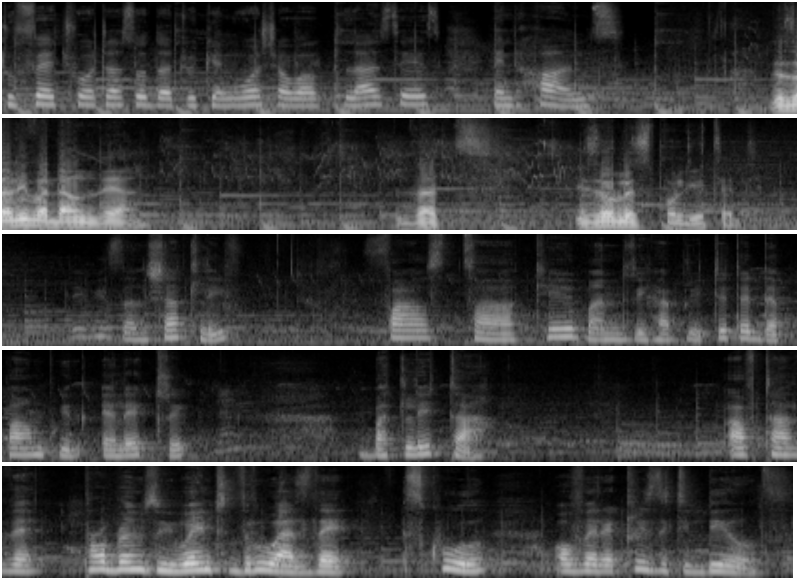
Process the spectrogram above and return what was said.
to fetch water so that we can wash our classes and hands. There's a river down there that is always polluted. Davis and Shirtliff first uh, came and rehabilitated the pump with electric, but later, after the problems we went through as the school of electricity bills,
